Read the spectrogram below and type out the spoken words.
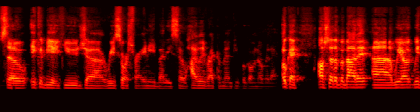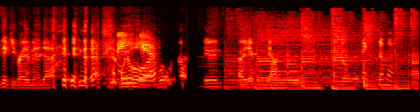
So it could be a huge uh, resource for anybody. So highly recommend people going over there. Okay, I'll shut up about it. Uh, we are we think you're great, Amanda. Thank we will, you. Uh, we'll talk soon. All right, here comes the outro. Thanks so much.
